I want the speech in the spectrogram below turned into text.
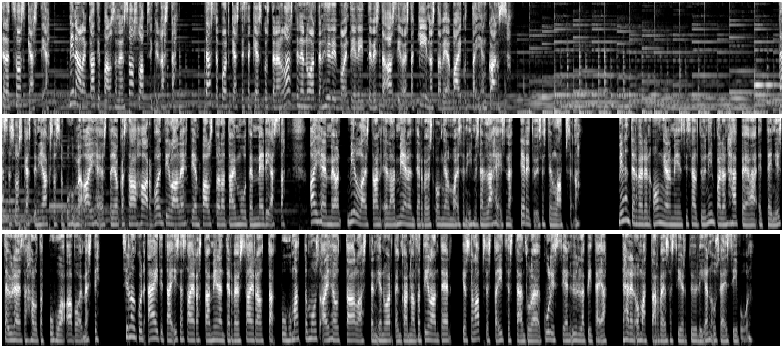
Kuuntelet Soskästiä. Minä olen Kati Palsonen Sos Lapsikylästä. Tässä podcastissa keskustelen lasten ja nuorten hyvinvointiin liittyvistä asioista kiinnostavien vaikuttajien kanssa. Tässä Soskästin jaksossa puhumme aiheesta, joka saa harvoin tilaa lehtien palstoilla tai muuten mediassa. Aiheemme on, millaista on elää mielenterveysongelmaisen ihmisen läheisenä, erityisesti lapsena – Mielenterveyden ongelmiin sisältyy niin paljon häpeää, ettei niistä yleensä haluta puhua avoimesti. Silloin kun äiti tai isä sairastaa mielenterveyssairautta, puhumattomuus aiheuttaa lasten ja nuorten kannalta tilanteen, jossa lapsesta itsestään tulee kulissien ylläpitäjä ja hänen omat tarveensa siirtyy liian usein sivuun.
